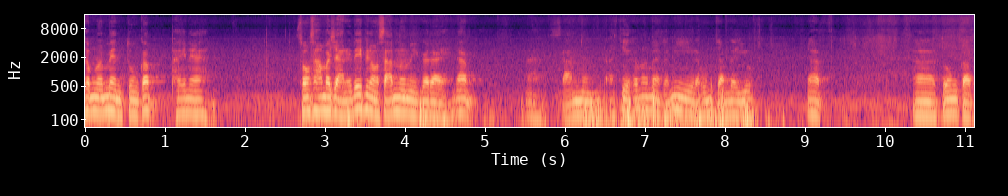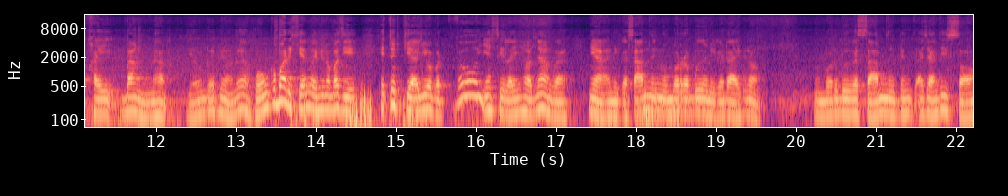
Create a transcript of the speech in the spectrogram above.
คำนวณแม่นตรงกับไพเนี่ยสองสามอาจารย์ได้พี่น้องสามหนึ่งนี่ก็ได้นะครับสามหนึ่งเจคำนวณแม่นก็มีแหละผมจำได้อยู่นะครับตรงกับใครบ้างนะครับ เดี๋ยวด้อพี่น้องเด้อผมก็บ่ได้เขียนไว้พี่น้องบ่สิเฮ็ดจบเจียอยู่บัดโอ้ยยังสิไหลฮอดยามก็ เนี่ยอันนี้ก็3 1หนึ่งนุ่มบรบือนี่ก็ได้พี่น้องหนุ่มบรบือก็3 1เป็นอาจารย์ที่สอง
